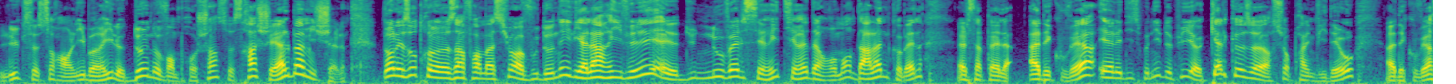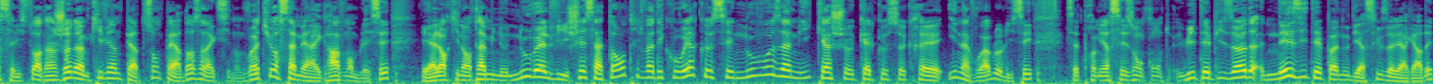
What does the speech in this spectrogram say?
Lux sera en librairie le 2 novembre prochain, ce sera chez Albin Michel. Dans les autres informations à vous donner, il y a l'arrivée d'une nouvelle série tirée d'un roman d'Arlan Coben. Elle s'appelle À découvert et elle est disponible depuis quelques heures sur Prime Video. À découvert, c'est l'histoire d'un jeune homme qui vient de perdre son père dans un accident de voiture, sa mère est gravement blessée et alors qu'il entame une nouvelle vie chez sa tante, il va découvrir que ses nouveaux amis cachent quelques secrets inavouables au lycée. Cette première saison compte 8 épisodes. N'hésitez pas à nous dire si vous avez regardé.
